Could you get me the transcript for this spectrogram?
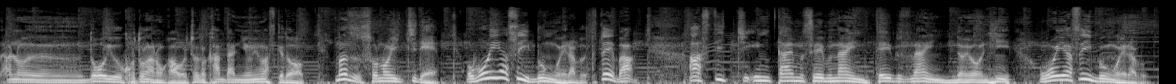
あのどういうことなのかをちょっと簡単に読みますけど、まずその1で、覚えやすい文を選ぶ。例えば、A Stitch in Time Save 9, Tables 9のように、覚えやすい文を選ぶ。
